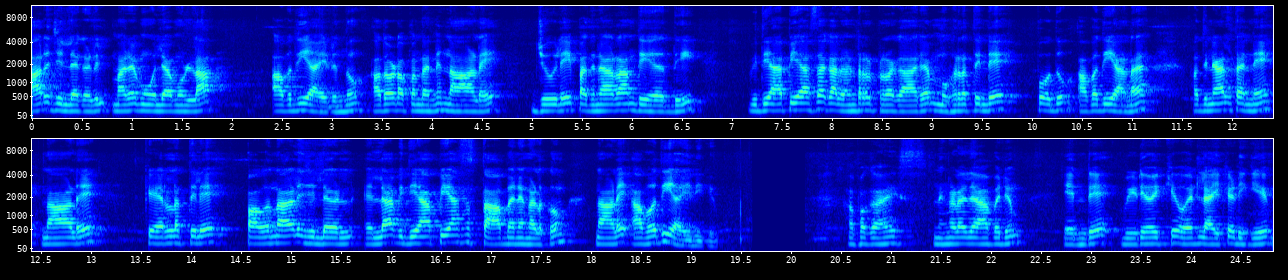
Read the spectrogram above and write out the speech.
ആറ് ജില്ലകളിൽ മഴ മൂലമുള്ള അവധിയായിരുന്നു. അതോടൊപ്പം തന്നെ നാളെ ജൂലൈ പതിനാറാം തീയതി വിദ്യാഭ്യാസ കലണ്ടർ പ്രകാരം മുഹറത്തിന്റെ പൊതു അവധിയാണ്. അതിനാൽ തന്നെ നാളെ കേരളത്തിലെ പതിനാല് ജില്ലകളിൽ എല്ലാ വിദ്യാഭ്യാസ സ്ഥാപനങ്ങൾക്കും നാളെ അവധിയായിരിക്കും. അപ്പോൾ ഗായ്സ് നിങ്ങളെല്ലാവരും എന്റെ വീഡിയോയ്ക്ക് ഒരു ലൈക്ക് അടിക്കുകയും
